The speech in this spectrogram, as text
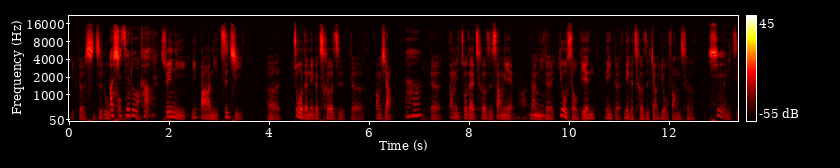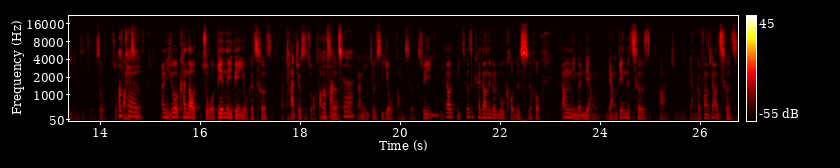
一个十字路口，哦，十字路啊口。所以你你把你自己呃坐的那个车子的方向，啊哈，你的当你坐在车子上面啊，那你嗯的右手边那个那个车子叫右方车，那是你自己就是左手左方车。那你如果看到左边那边有个车子，那它就是左方车，方车。那你就是右方车。所以你到你车子开到那个路口的时候，当你们两两边的车子啊，就是两个方向的车子，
